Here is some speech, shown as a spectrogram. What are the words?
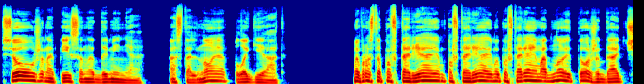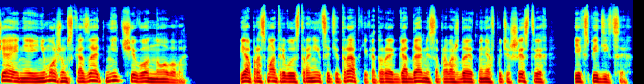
Все уже написано до меня остальное — плагиат. Мы просто повторяем, повторяем и повторяем одно и то же до отчаяния и не можем сказать ничего нового. Я просматриваю страницы тетрадки, которая годами сопровождает меня в путешествиях и экспедициях.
